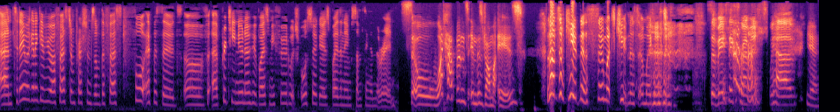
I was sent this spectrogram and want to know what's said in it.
And today we're going to give you our first impressions of the first four episodes of uh, Pretty Nuna Who Buys Me Food, which also goes by the name Something in the Rain. So, what happens in this drama is. Lots of cuteness! So much cuteness, oh my god. So, basic premise we have yeah.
